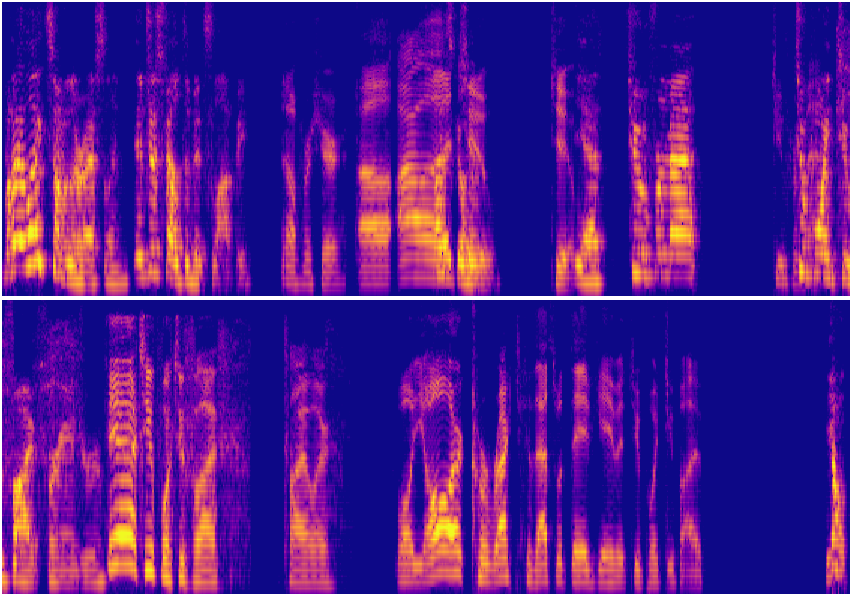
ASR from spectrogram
but i liked some of the wrestling it just felt a bit sloppy No, for sure. Uh, uh Let's go. two, two, yeah two for matt two for Matt. 2.25 for andrew Yeah, two point two five. Tyler. Well, y'all are correct because that's what Dave gave it. Two point two five. you know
